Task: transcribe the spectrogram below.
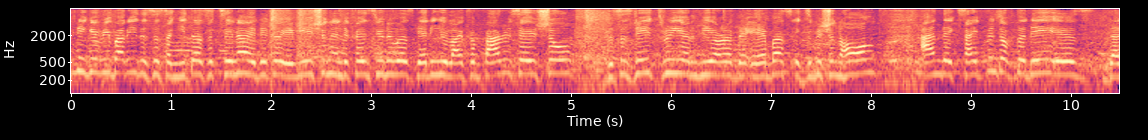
evening, everybody. This is Sangeeta Saxena, editor, Aviation and Defense Universe, getting you live from Paris Air Show. This is day three, and we are at the Airbus Exhibition Hall. And the excitement of the day is that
